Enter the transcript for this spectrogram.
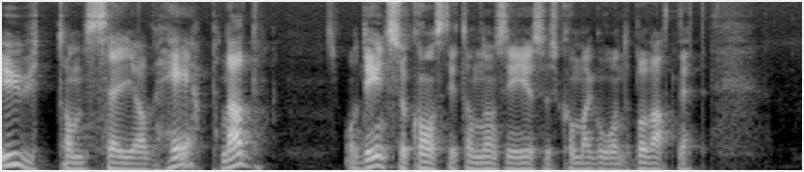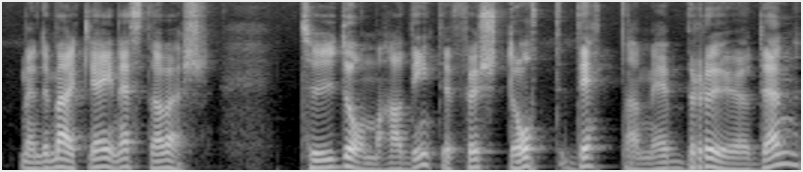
utom sig av häpnad. Och det är inte så konstigt om de ser Jesus komma gående på vattnet. Men det märkliga är nästa vers. Ty de hade inte förstått detta med bröden.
